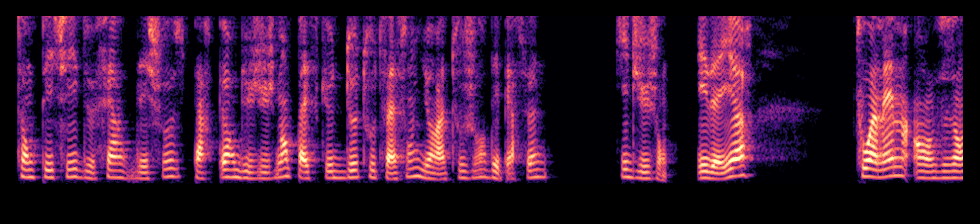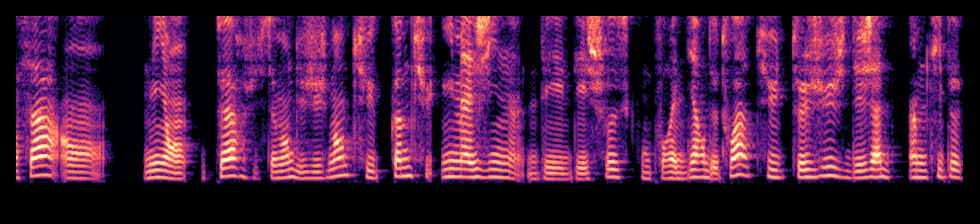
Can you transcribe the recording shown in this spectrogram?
t'empêcher de faire des choses par peur du jugement parce que de toute façon il y aura toujours des personnes qui te jugeront. Et d'ailleurs, toi-même, en faisant ça, en ayant peur justement du jugement, tu, comme tu imagines des, choses qu'on pourrait dire de toi, tu te juges déjà un petit peu.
